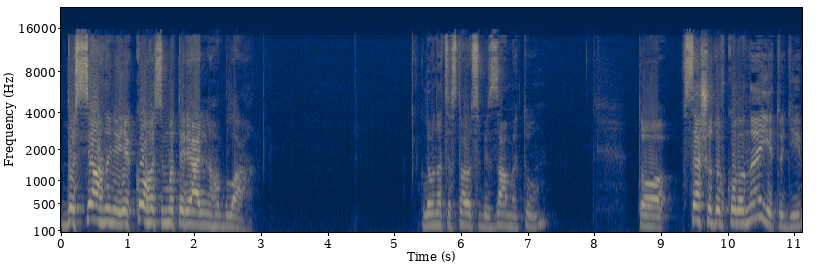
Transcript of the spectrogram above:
досягнення якогось матеріального блага. Коли вона це ставить собі за мету, то все, що довкола неї тоді,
